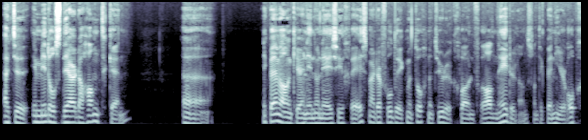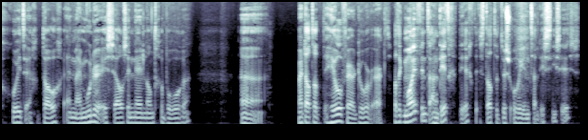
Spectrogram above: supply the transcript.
uit de inmiddels derde hand ken. Uh, ik ben wel een keer in Indonesië geweest, maar daar voelde ik me toch natuurlijk gewoon vooral Nederlands. Want ik ben hier opgegroeid en getogen. En mijn moeder is zelfs in Nederland geboren. Uh, maar dat dat heel ver doorwerkt. Wat ik mooi vind aan dit gedicht is dat het dus orientalistisch is.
